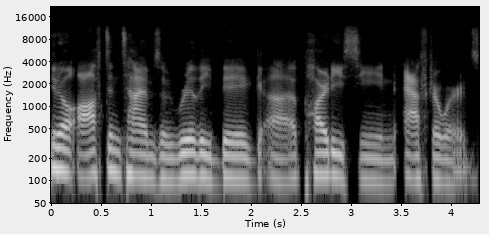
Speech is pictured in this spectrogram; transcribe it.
you know oftentimes a really big uh, party scene afterwards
